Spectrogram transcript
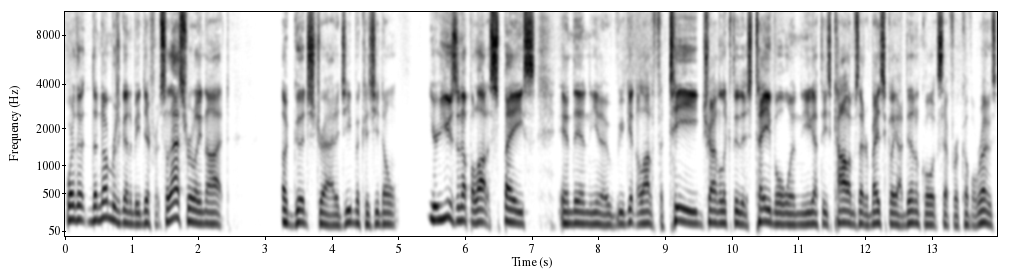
where the, the numbers are going to be different. So that's really not a good strategy because you don't you're using up a lot of space and then you know you're getting a lot of fatigue trying to look through this table when you got these columns that are basically identical except for a couple rows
